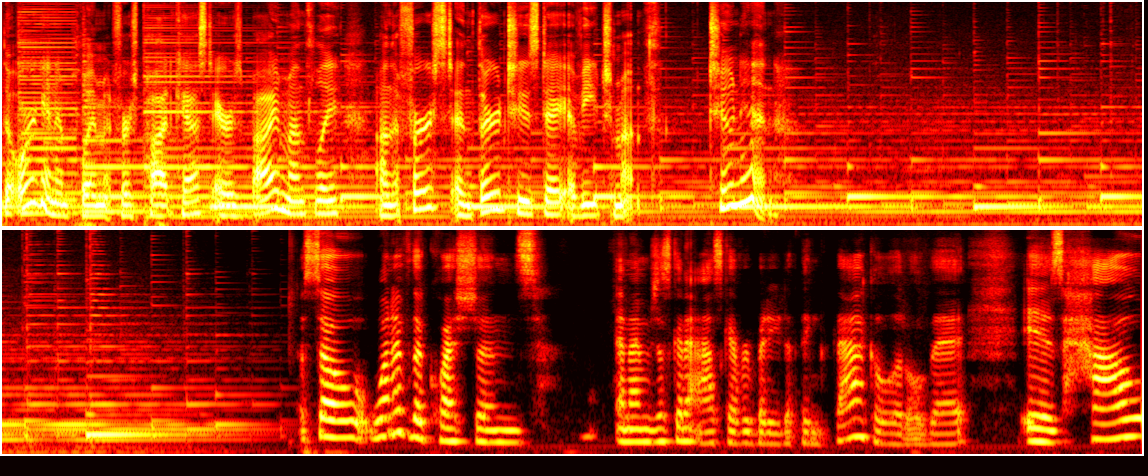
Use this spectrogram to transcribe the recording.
The Oregon Employment First podcast airs bi monthly on the first and third Tuesday of each month. Tune in. So, one of the questions and I'm just going to ask everybody to think back a little bit, is how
